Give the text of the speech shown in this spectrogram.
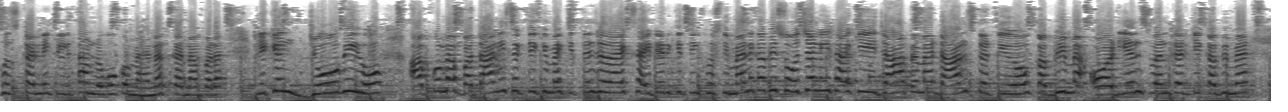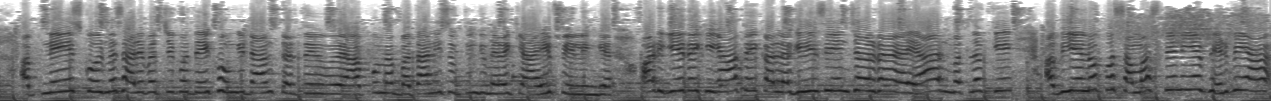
खुश करने के लिए तो हम लोगों को मेहनत करना पड़ा। लेकिन जो भी हो, आपको मैं बता नहीं सकती कि मैं कितने ज़्यादा एक्साइटेड कितनी खुश थी। मैंने कभी सोचा नहीं था कि जहाँ पे मैं डांस करती हूँ, कभी मैं ऑडियंस बन करके, कभी मैं अपने स्कूल में सारे बच्चे को देखूँगी डांस करते हुए आपको मैं बता नहीं सकती कि मेरा क्या ही फीलिंग है। और ये देखिए, यहाँ पे एक अलग ही सीन चल रहा है यार। मतलब कि अभी ये लोग को समझते नहीं है, फिर भी यहाँ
